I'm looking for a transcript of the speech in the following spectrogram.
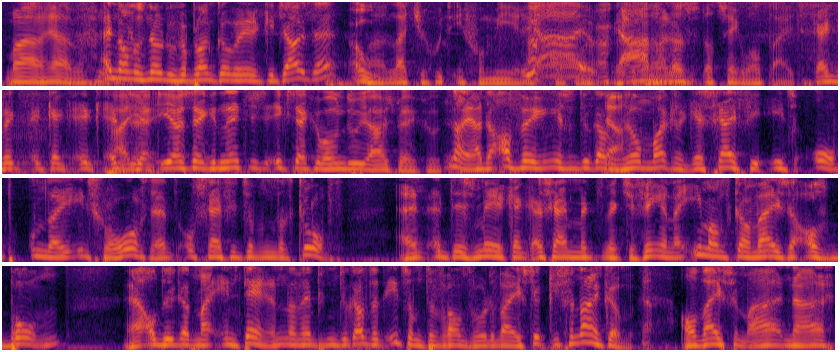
Maar ja, we, En anders nodigen we Blanco weer een keertje uit, hè? Oh, nou, laat je goed informeren. Ja. Ja, maar dat is- dat zeggen we altijd. Kijk, weet, kijk ik, ah, jij, jij zegt het netjes, ik zeg gewoon doe je huiswerk goed. Nou ja, de afweging is natuurlijk altijd Ja. heel makkelijk. hè. Schrijf je iets op omdat je iets gehoord hebt, of schrijf je iets op omdat het klopt. En het is meer, kijk, als jij met, met je vinger naar iemand kan wijzen als bron, hè, al doe je dat maar intern, dan heb je natuurlijk altijd iets om te verantwoorden waar je stukjes vandaan komen. Al wijs je maar naar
